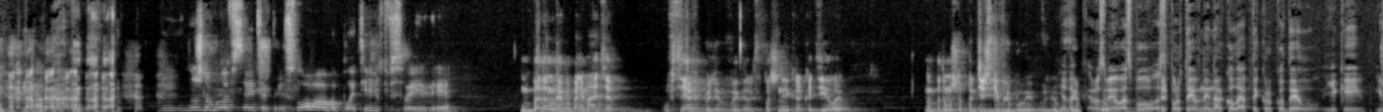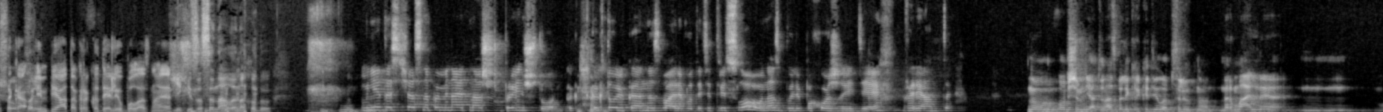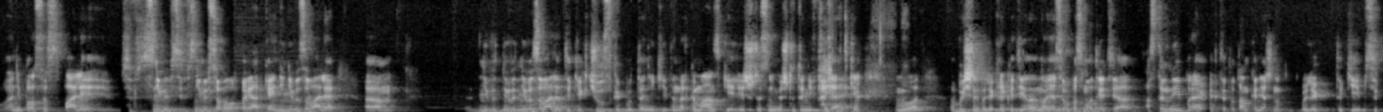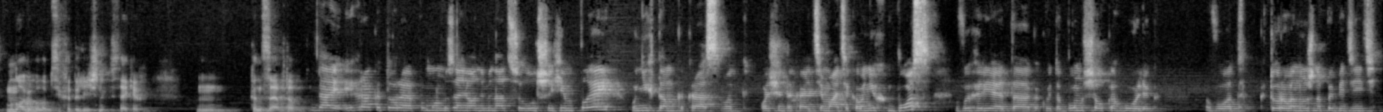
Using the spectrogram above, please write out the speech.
И нужно было все эти три слова воплотить в своей игре. Ну, поэтому, как вы понимаете, у всех были в играх сплошные крокодилы. Ну, потому що практично в любую. В люб... Я так розумію, у вас був спортивний нарколептик крокодил, який ішов. Така до... олімпіада крокодилів була, знаєш? Які засинали на ходу. Мне это сейчас напоминает наш брейншторм. Как, как только назвали вот эти три слова, у нас были похожие идеи, варианты. Ну, в общем, нет. У нас были крокодилы абсолютно нормальные. Они просто спали. С ними, с ними все было в порядке. Они не вызывали... Эм, не, не, не вызывали таких чувств, как будто они какие-то наркоманские или что с ними что-то не в порядке. Вот. Обычные были крокодилы. Но если вы посмотрите остальные проекты, то там, конечно, были такие... Много было психоделичных всяких концептов. Да, игра, которая, по-моему, заняла номинацию «Лучший геймплей», у них там как раз вот очень такая тематика. У них босс в игре — это какой-то бомж-алкоголик, вот, которого нужно победить.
